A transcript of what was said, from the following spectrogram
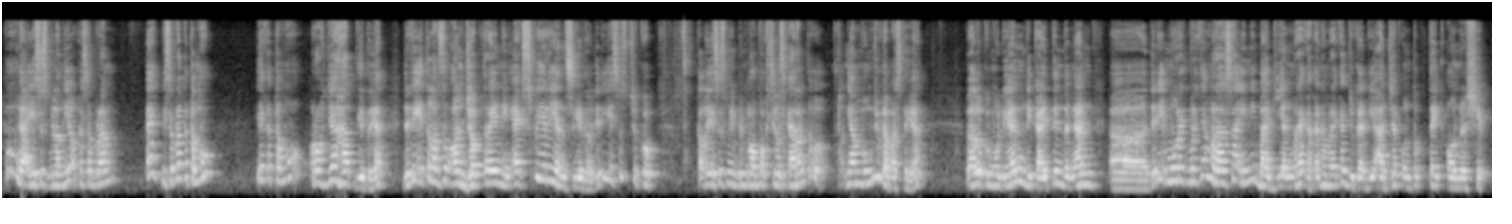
Enggak, Yesus bilang, yuk ke seberang. Eh, di seberang ketemu. Ya ketemu roh jahat gitu ya. Jadi itu langsung on job training, experience gitu. Jadi Yesus cukup kalau Yesus memimpin kelompok kecil sekarang tuh nyambung juga pasti ya. Lalu kemudian dikaitin dengan uh, jadi murid-muridnya merasa ini bagian mereka karena mereka juga diajak untuk take ownership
